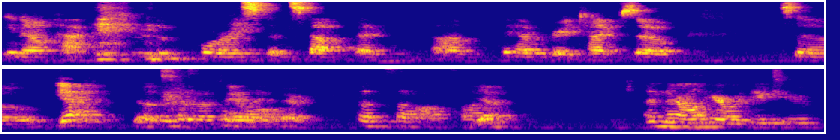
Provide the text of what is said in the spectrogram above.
you know, hacking through the forest and stuff, and um, they have a great time. So, so yeah, that's kind of a family there. That's so awesome. Yeah. And they're all here with you too.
